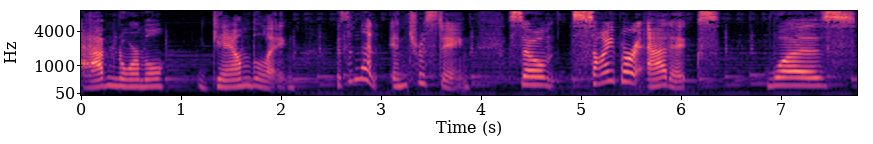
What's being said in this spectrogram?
abnormal gambling. Isn't that interesting? So, cyber addicts was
